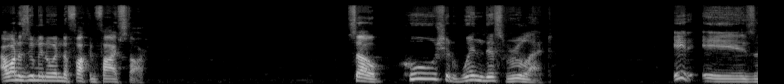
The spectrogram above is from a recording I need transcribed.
I want Azumi to win the fucking five star. So, who should win this roulette? It is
